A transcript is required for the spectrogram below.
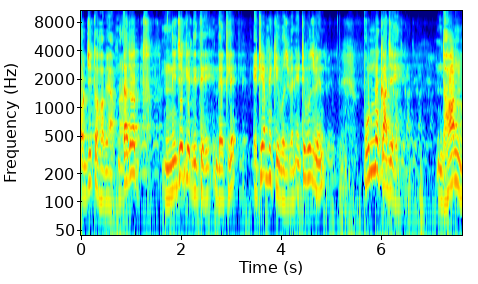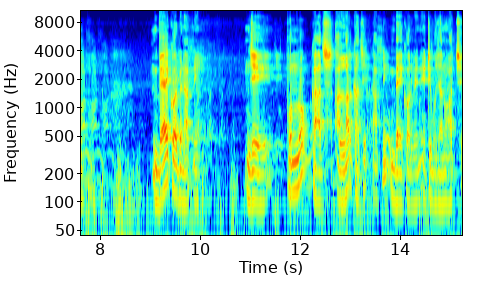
অর্জিত হবে আপনার। রাজত নিজেকে দিতে দেখলে এটি আপনি কি বুঝবেন? এটি বুঝবেন, পূর্ণ কাজে ধন ব্যয় করবেন আপনি, যে পূর্ণ কাজ আল্লাহর কাজে আপনি ব্যয় করবেন, এটি বোঝানো হচ্ছে।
